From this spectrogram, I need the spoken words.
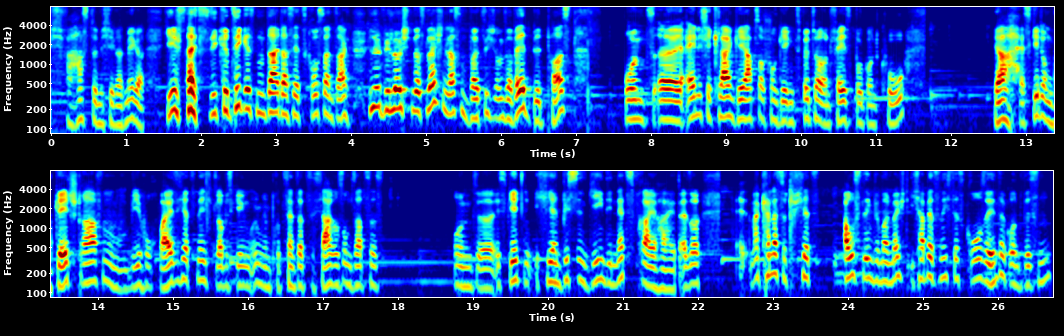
Ich verhaspel mich hier gerade mega. Jedenfalls, die Kritik ist nun da, dass jetzt Russland sagt, hier, wir möchten das löschen lassen, weil es nicht in unser Weltbild passt. Und äh, ähnliche Klagen gab es auch schon gegen Twitter und Facebook und Co. Ja, es geht um Geldstrafen. Wie hoch weiß ich jetzt nicht. Ich glaube, es ging um irgendeinen Prozentsatz des Jahresumsatzes. Und äh, es geht hier ein bisschen gegen die Netzfreiheit. Also, äh, man kann das natürlich jetzt auslegen, wie man möchte. Ich habe jetzt nicht das große Hintergrundwissen.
